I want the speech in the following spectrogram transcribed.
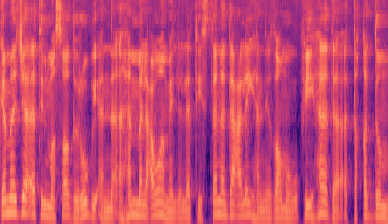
كما جاءت المصادر بأن أهم العوامل التي استند عليها النظام في هذا التقدم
